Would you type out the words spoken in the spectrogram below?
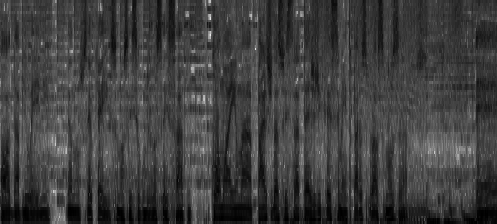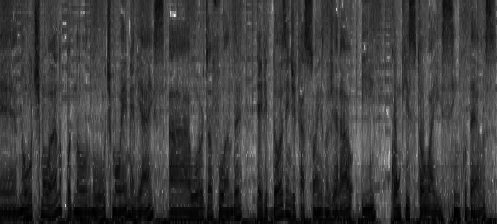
O-W-N. Eu não sei o que é isso, não sei se algum de vocês sabe. Como aí uma parte da sua estratégia de crescimento para os próximos anos. É, no último ano, no, no, último M, aliás, a World of Wonder teve 12 indicações no geral e conquistou aí cinco delas.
